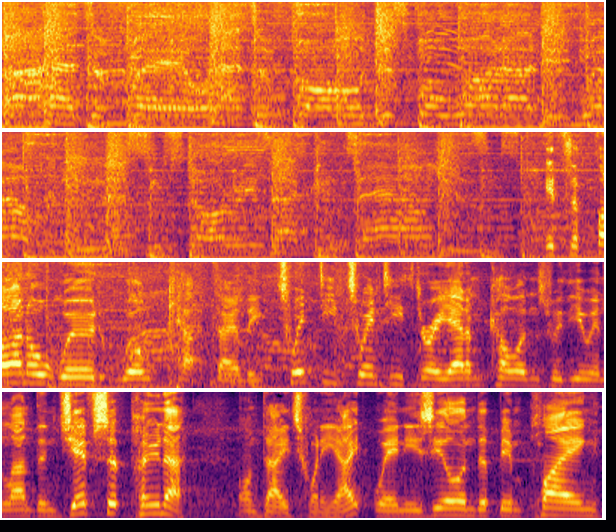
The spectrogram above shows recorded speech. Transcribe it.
I had to fail, had to fall just for what I did well. And there's some stories I can tell you. It's a final word World Cup Daily 2023. Adam Collins with you in London. Jeff's at Pune on day 28, where New Zealand have been playing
